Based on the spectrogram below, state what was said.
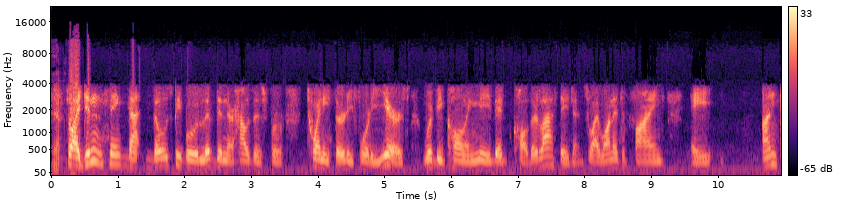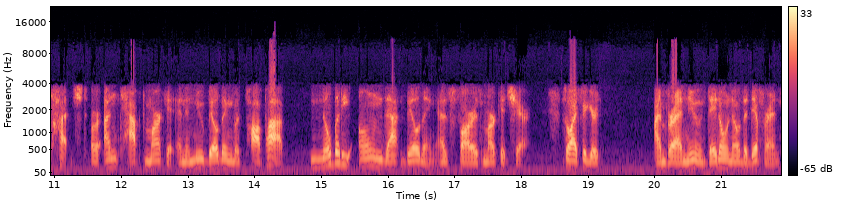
Yeah. So I didn't think that those people who lived in their houses for 20, 30, 40 years would be calling me. They'd call their last agent. So I wanted to find a untouched or untapped market and a new building would pop up nobody owned that building as far as market share. So I figured I'm brand new. They don't know the difference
